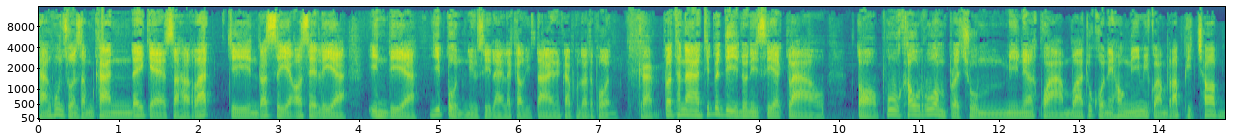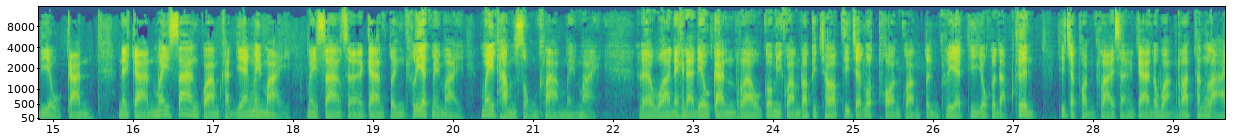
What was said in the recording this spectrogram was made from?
ทั้งหุ้นส่วนสำคัญได้แก่สหรัฐ จีน รัสเซีย ออสเตรเลีย อินเดีย ญี่ปุ่น นิวซีแลนด์และเกาหลีใต้นะครับ คุณรัฐพลครับประธานาธิบดีอินโดนีเซียกล่าวต่อผู้เข้าร่วมประชุมมีเนื้อความว่าทุกคนในห้องนี้มีความรับผิดชอบเดียวกัน ในการไม่สร้างความขัดแย้งใหม่ ๆ ไม่สร้างสถานการณ์ตึงเครียดใหม่ ๆ ไม่ทำสงครามใหม่ ๆ และว่าในขณะเดียวกันเราก็มีความรับผิดชอบที่จะลดทอนความตึงเครียดที่ยกระดับขึ้น ที่จะผ่อนคลายสถานการณ์ระหว่างรัฐทั้งหลาย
